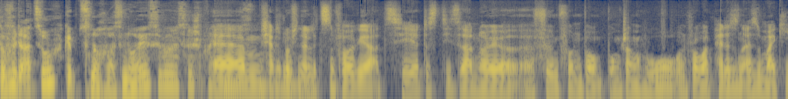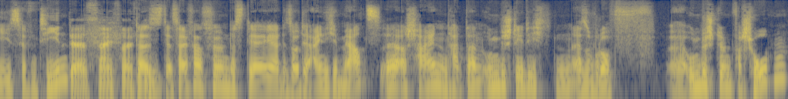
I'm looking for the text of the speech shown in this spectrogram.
So viel dazu. Gibt es noch was Neues, über das wir sprechen? Ähm, ich hatte, glaube ich, in der letzten Folge ja erzählt, dass dieser neue äh, Film von Bong, Bong Joon-ho und Robert Pattinson, also Mikey 17, der Sci-Fi-Film. das ist der Sci-Fi-Film, dass der ja, der sollte eigentlich im März äh, erscheinen und hat dann unbestätigten, also wurde auf äh, unbestimmt verschoben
